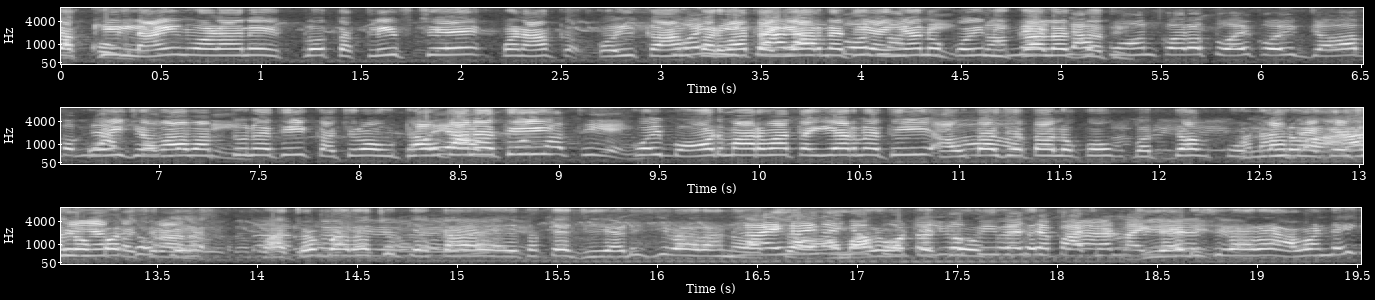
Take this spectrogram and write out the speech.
આખી. લાઈન વાળાને એટલો તકલીફ છે પણ આ કોઈ કામ કરવા તૈયાર નથી. અહીંયા અહીંયાનો કોઈ નિકાલ જ નથી. ફોન કરો તોય કોઈ જવાબ અમને કોઈ જવાબ આપતું નથી કચરો ઉઠાવતા નથી. કોઈ બોર્ડ મારવા તૈયાર નથી. આવતા જતા લોકો બધા અને ફેંકે છે અહીંયા કચરા કચરાના. મારા છું કે એ તો કે જીઆઈડીસી વાળાનો લાઈ હક છે. લાઈને અમારો પોટલીઓ પીવે છે પાછળ લાઈ વાળા આવા નહીં?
